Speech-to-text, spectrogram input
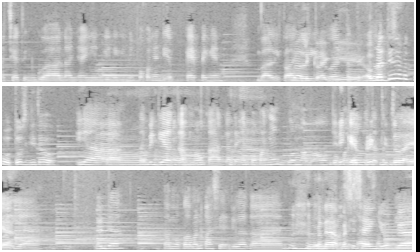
ngechatin gue, nanyain gini-gini, pokoknya dia kayak pengen balik lagi. balik Gua lagi tetep oh bilang, berarti sempat putus gitu Iya, Oh, tapi dia nggak mau kan, katanya pokoknya gua nggak mau. Jadi kayak break gitu lah ya. Iya. Ya Udah, lama kelamaan kasihan juga kan. Mana juga masih sayang sama juga dia.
